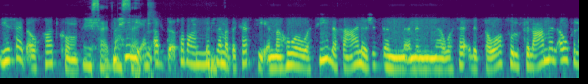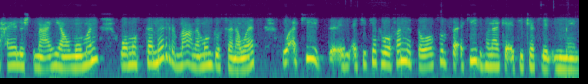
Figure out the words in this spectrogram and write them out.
يسعد أوقاتكم. يسعد اسمحي لي أن مساك أبدأ. طبعا مثل ما ذكرتي إنه هو وسيلة فعالة جدا من وسائل التواصل في العمل أو في الحياة الاجتماعية عموما ومستمر معنا منذ سنوات. وأكيد الإتيكيت هو فن التواصل فأكيد هناك إتيكيت للإيميل.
